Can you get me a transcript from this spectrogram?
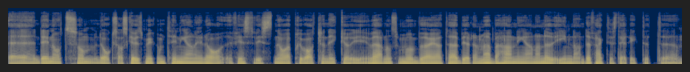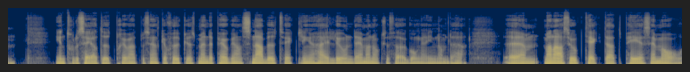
Eh, det är något som det också har skrivits mycket om i tidningarna idag. Det finns visst några privatkliniker i världen som har börjat erbjuda de här behandlingarna nu innan det faktiskt är riktigt ehm, introducerat och utprovat på svenska sjukhus. Men det pågår en snabb utveckling och här i Lund är man också föregångare inom det här. Ehm, man har alltså upptäckt att PSMA,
